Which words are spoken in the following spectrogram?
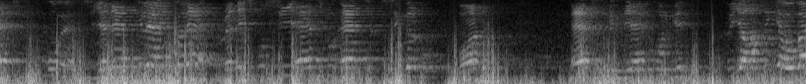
H2OH यानी एथिल एल्कोहल है मैंने इसको CH2H सिंगल बॉन्ड H लिख दिया है खोल के यहाँ से क्या होगा?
